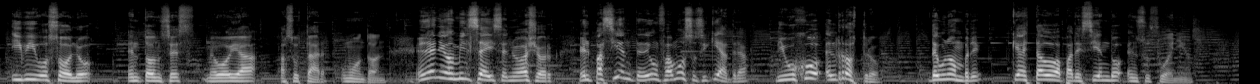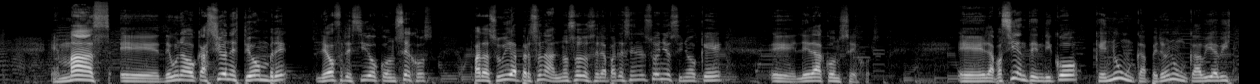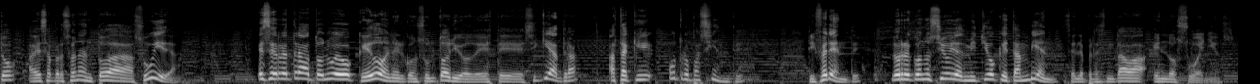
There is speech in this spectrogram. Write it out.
y vivo solo, entonces me voy a asustar un montón. En el año 2006, en Nueva York, el paciente de un famoso psiquiatra dibujó el rostro de un hombre que ha estado apareciendo en sus sueños. En más eh, de una ocasión este hombre le ha ofrecido consejos para su vida personal. No solo se le aparece en el sueño, sino que eh, le da consejos. Eh, la paciente indicó que nunca, pero nunca había visto a esa persona en toda su vida. Ese retrato luego quedó en el consultorio de este psiquiatra hasta que otro paciente, diferente, lo reconoció y admitió que también se le presentaba en los sueños.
